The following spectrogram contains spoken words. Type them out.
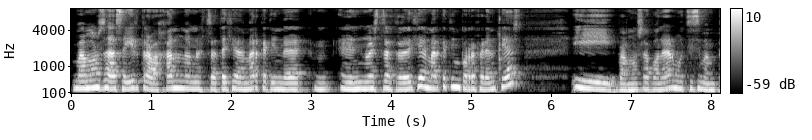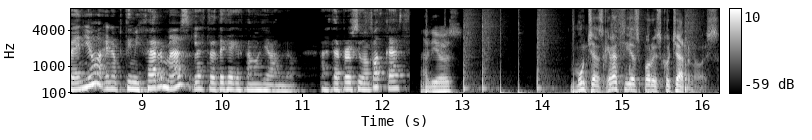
Vamos a seguir trabajando en nuestra estrategia de marketing, en nuestra estrategia de marketing por referencias y vamos a poner muchísimo empeño en optimizar más la estrategia que estamos llevando. Hasta el próximo podcast. Adiós. Muchas gracias por escucharnos.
